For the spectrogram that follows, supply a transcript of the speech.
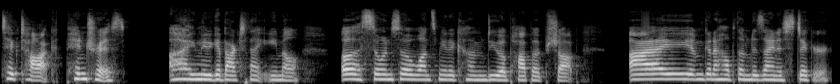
TikTok, Pinterest. I need to get back to that email. So and so wants me to come do a pop up shop. I am going to help them design a sticker.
